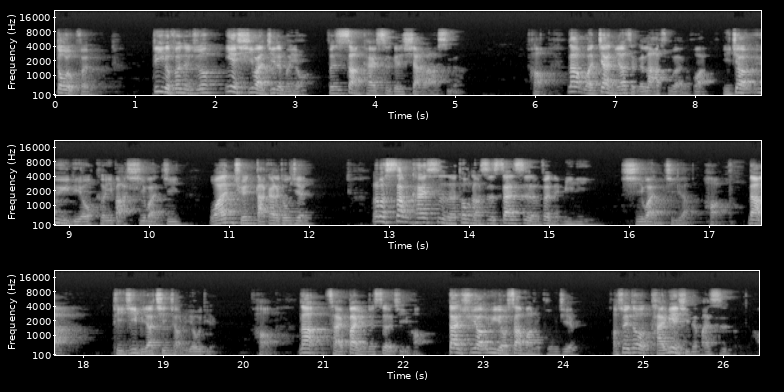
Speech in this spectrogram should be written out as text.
都有分。第一个分的就是说，因为洗碗机的门有分上开式跟下拉式的。好，那碗架你要整个拉出来的话，你就要预留可以把洗碗机完全打开的空间，那么上开式呢，通常是三四人份的 mini 洗碗机啦。好，那体积比较轻巧的优点。好，那采半圆的设计哈，但需要预留上方的空间啊，所以这种台面型的蛮适合的。好，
